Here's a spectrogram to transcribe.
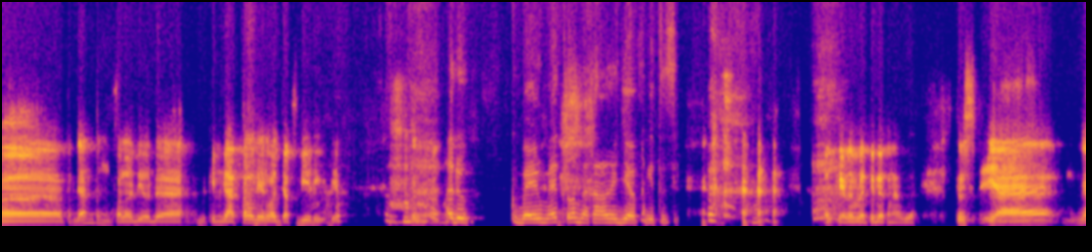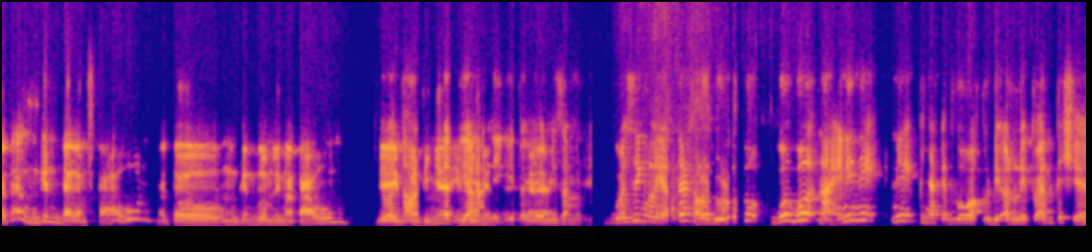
Uh, tergantung kalau dia udah bikin gatal dia loncat sendiri dia. Aduh, kebayang banget lo bakal ngejawab gitu sih. Oke, lo berarti udah kenal gue. Terus ya nggak tahu mungkin dalam setahun atau mungkin belum lima tahun. Dua Ya tahun intinya intinya kali gitu eh, ya bisa. Gue sih ngelihatnya kalau dulu tuh gue gue nah ini nih ini penyakit gue waktu di early 20s ya.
